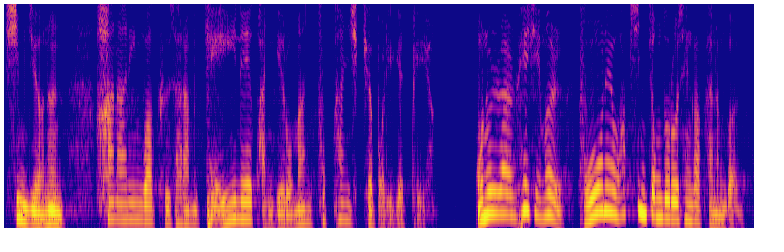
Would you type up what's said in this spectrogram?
심지어는 하나님과 그 사람 개인의 관계로만 국한시켜 버리게 돼요. 오늘날 회심을 구원의 확신 정도로 생각하는 건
